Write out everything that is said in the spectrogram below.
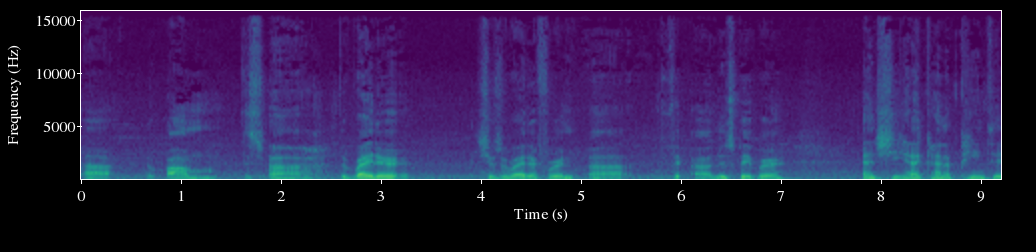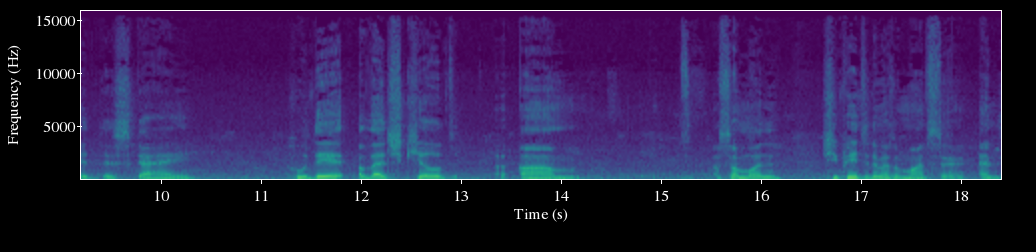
Uh, um, this, uh, the writer, she was a writer for a uh, uh, newspaper, and she had kind of painted this guy who they alleged killed um, someone. She painted him as a monster, and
